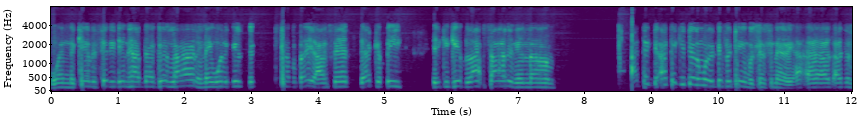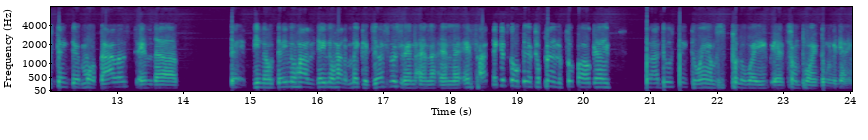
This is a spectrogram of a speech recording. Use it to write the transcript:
when the Kansas City didn't have that good line and they went against the Tampa Bay, I said that could be it could get lopsided and. Um, I think I think you're dealing with a different team with Cincinnati. I, I, I just think they're more balanced, and uh, they, you know they know how to, they know how to make adjustments, and and and I think it's going to be a competitive football game. But I do think the Rams pull away at some point during the game.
